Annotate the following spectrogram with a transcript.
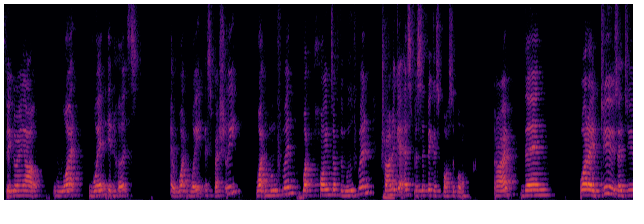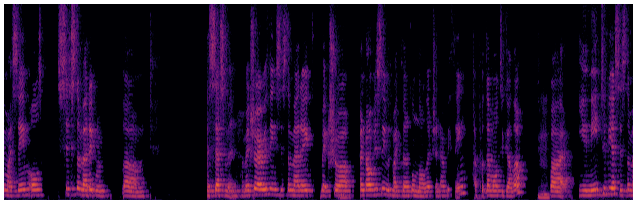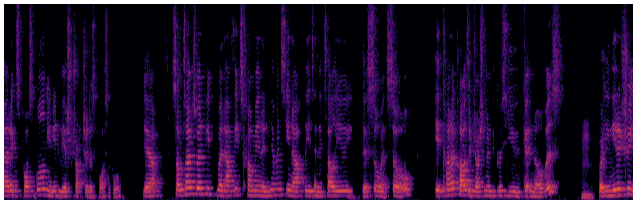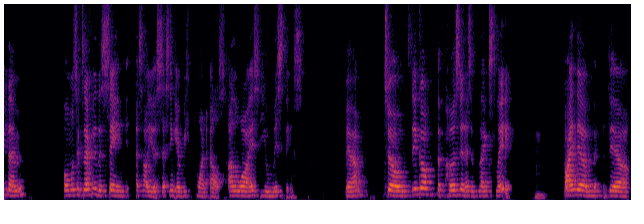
figuring out what when it hurts, at what weight, especially what movement, what point of the movement, trying to get as specific as possible. All right. Then what I do is I do my same old systematic um assessment. I make sure everything's systematic, make sure, and obviously with my clinical knowledge and everything, I put them all together. Mhm. But you need to be as systematic as possible. You need to be as structured as possible. Yeah. Sometimes when people, when athletes come in and you haven't seen athletes and they tell you they're so and so, it kind of clouds your judgment because you get nervous. Mm. But you need to treat them almost exactly the same as how you're assessing everyone else. Otherwise, you miss things. Yeah. So think of the person as a blank slate. Mm. Find their their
